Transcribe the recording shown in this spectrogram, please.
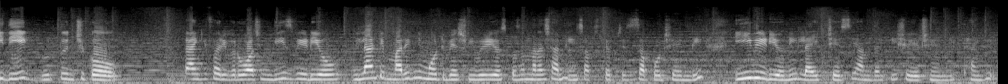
ఇది గుర్తుంచుకో. Thank you for your watching this video ఇలాంటి మరిన్ని మోటివేషనల్ వీడియోస్ కోసం మన ఛానల్ని సబ్స్క్రైబ్ చేసి సపోర్ట్ చేయండి. ఈ వీడియోని లైక్ చేసి అందరికీ షేర్ చేయండి. Thank you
